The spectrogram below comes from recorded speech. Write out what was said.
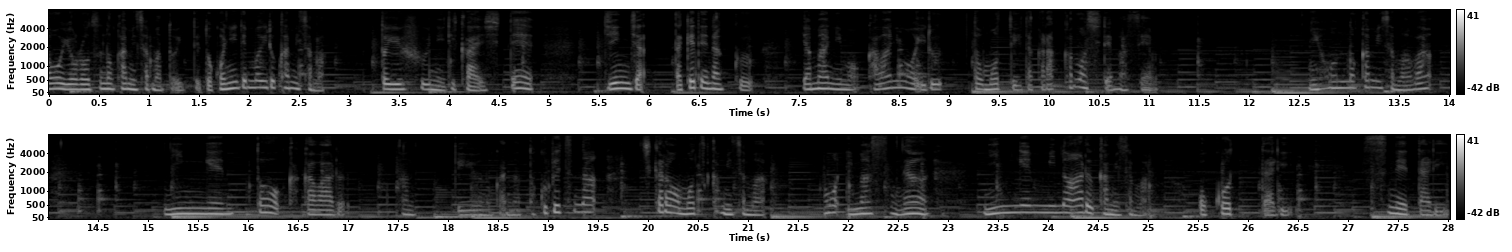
八百万の神様といってどこにでもいる神様というふうに理解して神社だけでなく山にも川にもいると思っていたからかもしれません。日本の神様は人間と関わるなんていうのかな特別な力を持つ神様もいますが人間味のある神様怒ったり拗ねたり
